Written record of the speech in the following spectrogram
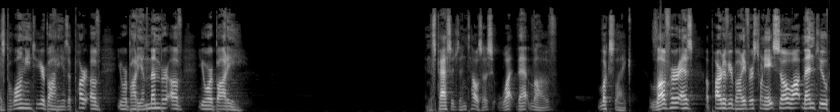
as belonging to your body as a part of your body a member of your body. And this passage then tells us what that love looks like. Love her as a part of your body, verse 28. So ought men to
